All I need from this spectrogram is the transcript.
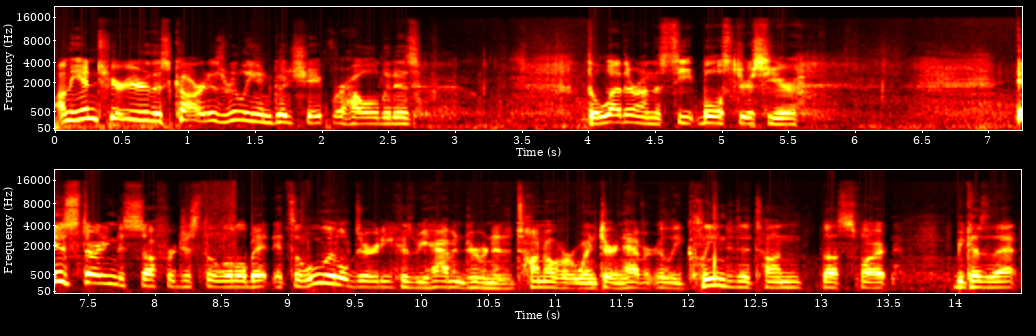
On the interior of this car, it is really in good shape for how old it is. The leather on the seat bolsters here is starting to suffer just a little bit. It's a little dirty because we haven't driven it a ton over winter and haven't really cleaned it a ton thus far because of that.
